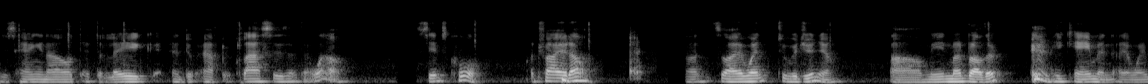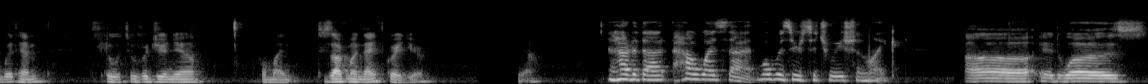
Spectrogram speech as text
just hanging out at the lake and do, after classes. I thought, wow, seems cool. I'll try it out. Uh, so I went to Virginia. Uh, me and my brother, he came and I went with him. Flew to Virginia for my to start my ninth grade year. Yeah. And how did that? How was that? What was your situation like? Uh, it was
